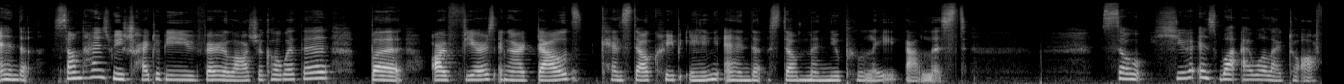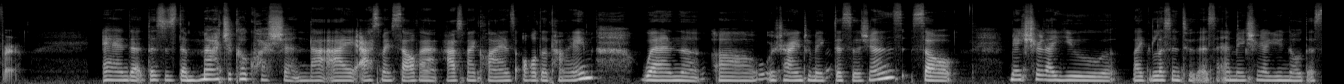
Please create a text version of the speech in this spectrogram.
and sometimes we try to be very logical with it, but our fears and our doubts can still creep in and still manipulate that list. So, here is what I would like to offer. And this is the magical question that I ask myself and I ask my clients all the time when uh, we're trying to make decisions. So make sure that you like listen to this and make sure that you know this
